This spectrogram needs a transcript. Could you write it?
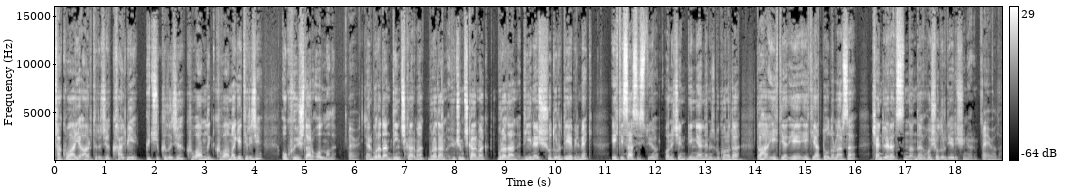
takvayı artırıcı, kalbi güçlü kılıcı, kıvamlı kıvama getirici okuyuşlar olmalı. Evet. Yani buradan din çıkarmak, buradan hüküm çıkarmak, buradan dine şudur diyebilmek ihtisas istiyor. Onun için dinleyenlerimiz bu konuda daha ihtiyat, e, ihtiyatlı olurlarsa kendileri açısından da hoş olur diye düşünüyorum. Eyvallah.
